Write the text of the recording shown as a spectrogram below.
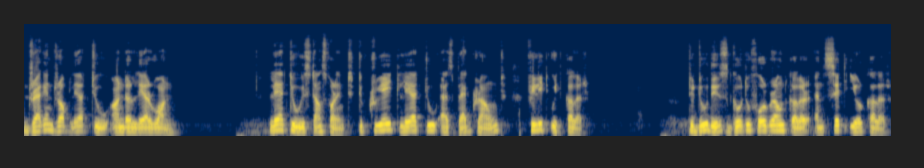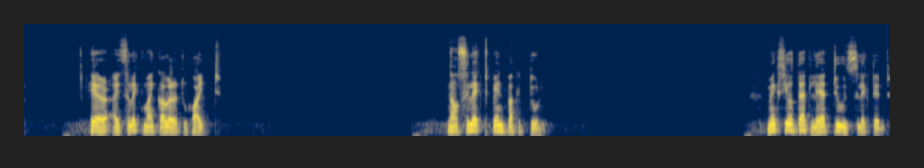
Drag and drop layer 2 under layer 1. Layer 2 is transparent. To create layer 2 as background, fill it with color. To do this, go to foreground color and set your color. Here I select my color to white. Now select paint bucket tool. Make sure that layer 2 is selected.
